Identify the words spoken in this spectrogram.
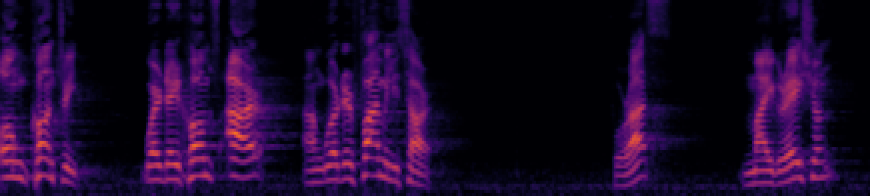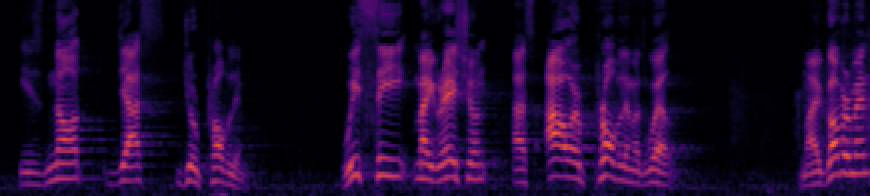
own country, where their homes are and where their families are. For us, migration is not just your problem. We see migration as our problem as well. My government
